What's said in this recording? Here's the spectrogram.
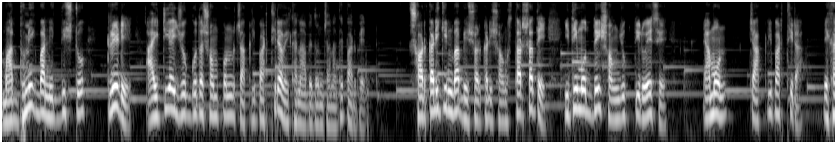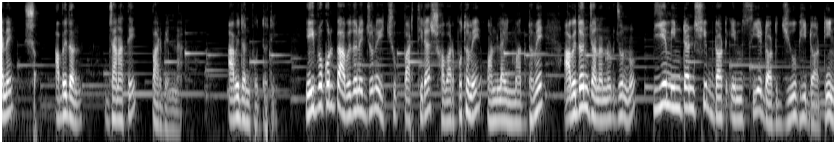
মাধ্যমিক বা নির্দিষ্ট ট্রেডে আইটিআই যোগ্যতা সম্পন্ন চাকরি প্রার্থীরাও এখানে আবেদন জানাতে পারবেন। সরকারি কিংবা বেসরকারি সংস্থার সাথে ইতিমধ্যেই সংযুক্তি রয়েছে এমন চাকরি প্রার্থীরা এখানে আবেদন জানাতে পারবেন না। আবেদন পদ্ধতি। এই প্রকল্পে আবেদনের জন্য ইচ্ছুক প্রার্থীরা সবার প্রথমে অনলাইন মাধ্যমে আবেদন জানানোর জন্য PM internship dot MCA dot GOV dot in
